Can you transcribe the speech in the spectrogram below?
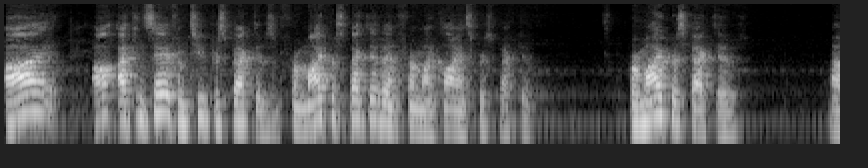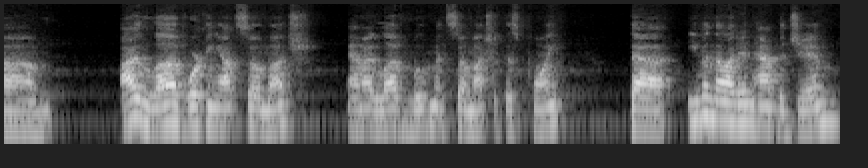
I I can say it from two perspectives, from my perspective and from my client's perspective. From my perspective, um, I love working out so much and I love movement so much at this point that even though I didn't have the gym,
